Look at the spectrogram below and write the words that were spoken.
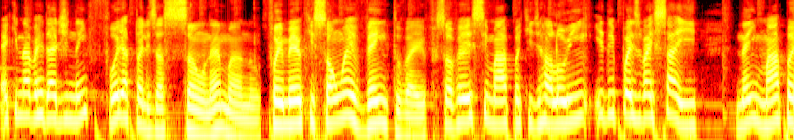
é que, na verdade, nem foi atualização, né, mano? Foi meio que só um evento, velho. Só veio esse mapa aqui de Halloween e depois vai sair. Nem mapa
